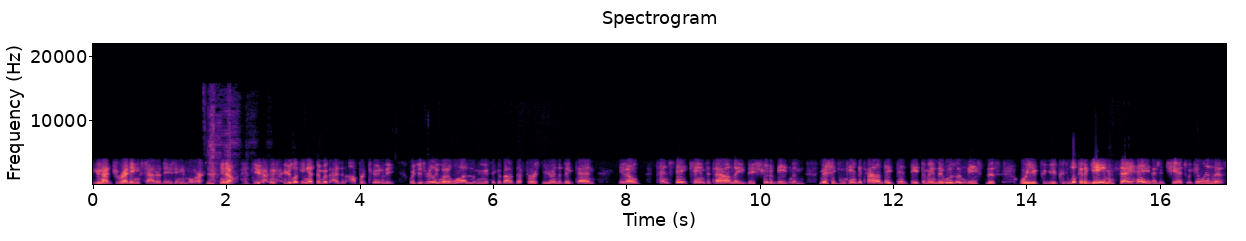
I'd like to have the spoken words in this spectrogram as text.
you're not dreading Saturdays anymore. You know, you're, you're looking at them with, as an opportunity, which is really what it was. when you think about the first year in the Big Ten, you know, Penn State came to town. They they should have beaten them. Michigan came to town. They did beat them. I mean, there was at least this where you you could look at a game and say, hey, there's a chance we can win this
